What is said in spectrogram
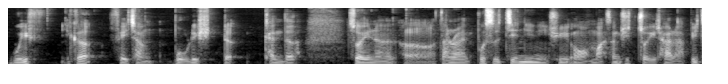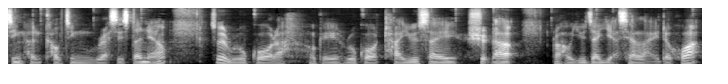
with 一个非常 bullish 的 candle，所以呢，呃，当然不是建议你去哦马上去追它了，毕竟很靠近 resistance 了。所以如果啦，OK，如果它又在 shoot up，然后又在压下来的话，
